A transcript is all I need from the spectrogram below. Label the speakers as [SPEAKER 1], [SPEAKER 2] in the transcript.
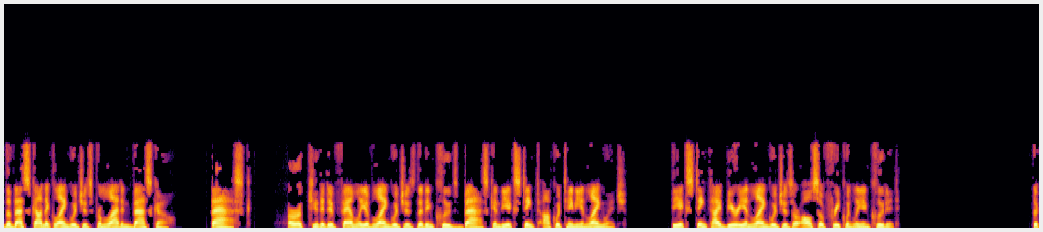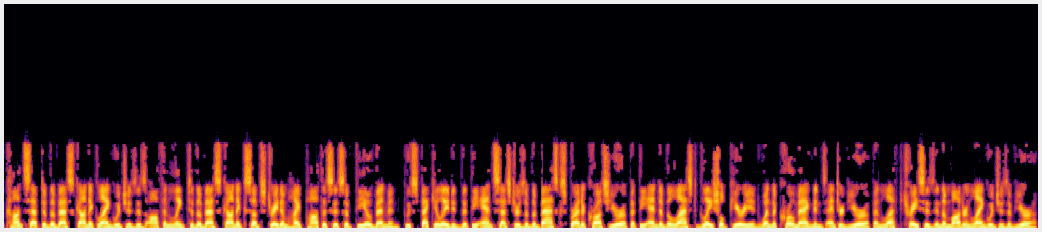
[SPEAKER 1] The Vasconic languages from Latin Vasco, Basque, are a putative family of languages that includes Basque and the extinct Aquitanian language. The extinct Iberian languages are also frequently included. The concept of the Vasconic languages is often linked to the Vasconic substratum hypothesis of Theo Vennemann, who speculated that the ancestors of the Basque spread across Europe at the end of the last glacial period when the Cro-Magnons entered Europe and left traces in the modern languages of Europe.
